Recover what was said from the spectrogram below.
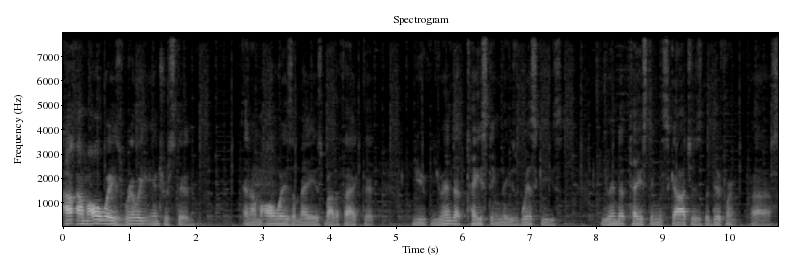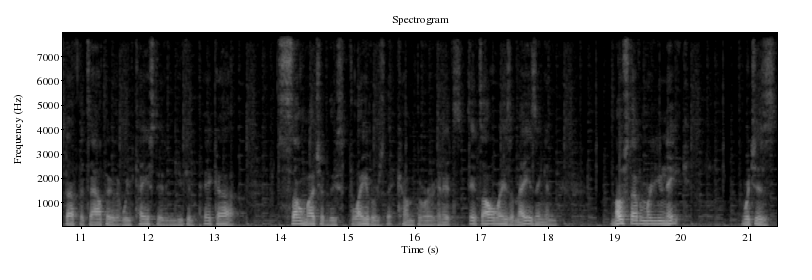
I, I'm always really interested, and I'm always amazed by the fact that you you end up tasting these whiskeys. You end up tasting the scotches, the different uh, stuff that's out there that we've tasted, and you can pick up so much of these flavors that come through, and it's it's always amazing. And most of them are unique, which is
